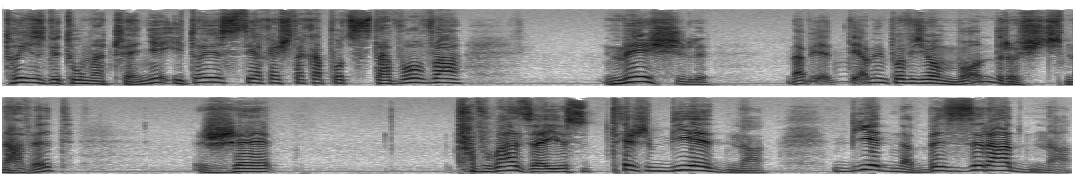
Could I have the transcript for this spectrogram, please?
to jest wytłumaczenie i to jest jakaś taka podstawowa myśl, nawet ja bym powiedział mądrość nawet, że ta władza jest też biedna, biedna, bezradna,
